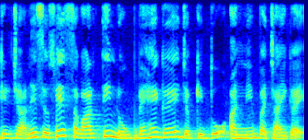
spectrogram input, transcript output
गिर जाने से उसमें सवार तीन लोग बह गए, जबकि दो अन्य बचाए गए।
